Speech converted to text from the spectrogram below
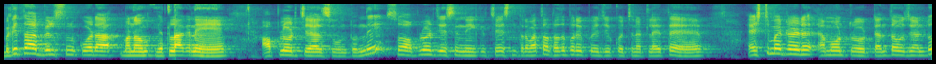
మిగతా బిల్స్ను కూడా మనం ఇట్లాగనే అప్లోడ్ చేయాల్సి ఉంటుంది. సో అప్లోడ్ చేసి చేసిన తర్వాత తదుపరి పేజీకి వచ్చినట్లయితే estimated amount ten thousand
